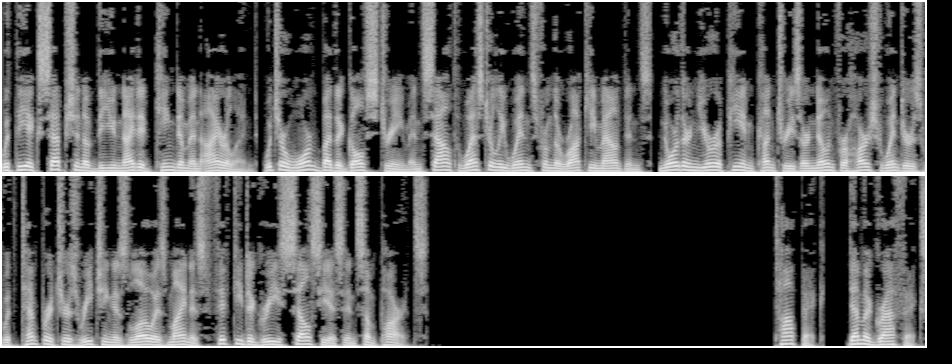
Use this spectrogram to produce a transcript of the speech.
With the exception of the United Kingdom and Ireland, which are warmed by the Gulf Stream and south-westerly winds from the Rocky Mountains, northern European countries are known for harsh winters with temperatures reaching as low as minus 50 degrees Celsius in some parts. Demographics.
